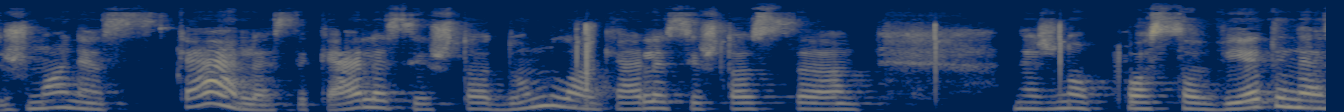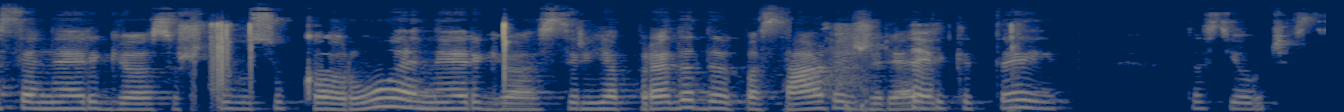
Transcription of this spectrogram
žmonės keliasi, keliasi iš to dumblo, keliasi iš tos uh, nežinau, posovietinės energijos, iš tų visų karų energijos ir jie pradeda pasaulį žiūrėti Taip. kitaip. Tas jaučiasi,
